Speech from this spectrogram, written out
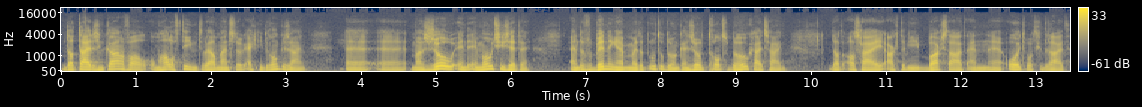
dat tijdens een carnaval om half tien, terwijl mensen ook echt niet dronken zijn, eh, eh, maar zo in de emotie zitten en de verbinding hebben met het oeterdonk en zo trots op de hoogheid zijn, dat als hij achter die bar staat en eh, ooit wordt gedraaid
